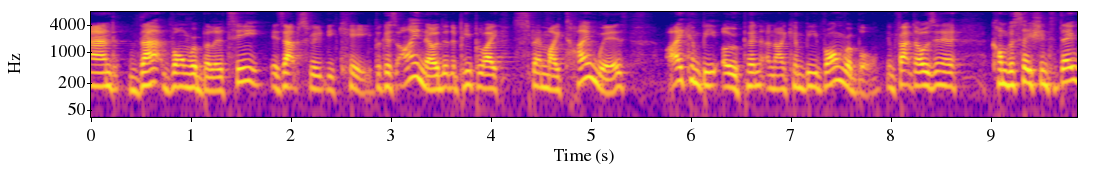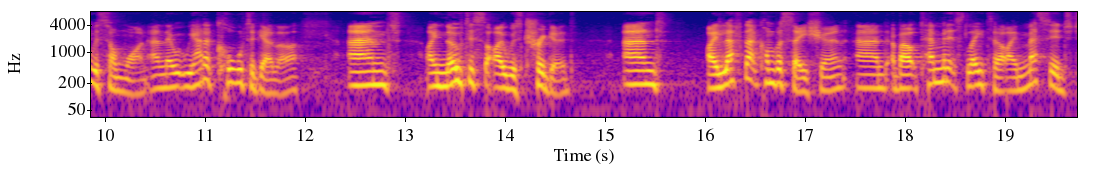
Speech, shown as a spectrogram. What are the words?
and that vulnerability is absolutely key because I know that the people I spend my time with, I can be open and I can be vulnerable. In fact, I was in a conversation today with someone and we had a call together and I noticed that I was triggered. And I left that conversation and about 10 minutes later, I messaged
